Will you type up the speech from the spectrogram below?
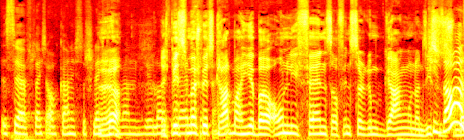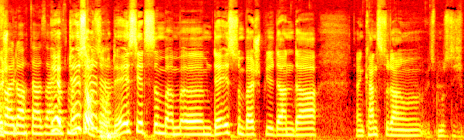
Ist ja vielleicht auch gar nicht so schlecht, ja, wenn die Leute. Ich bin zum Beispiel jetzt gerade mal hier bei OnlyFans auf Instagram gegangen und dann siehst die du. Sauer Beispiel, soll doch da sein. Ja, der ist auch so. Der ist jetzt, ähm, der ist zum Beispiel dann da dann kannst du dann, jetzt müsste ich,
